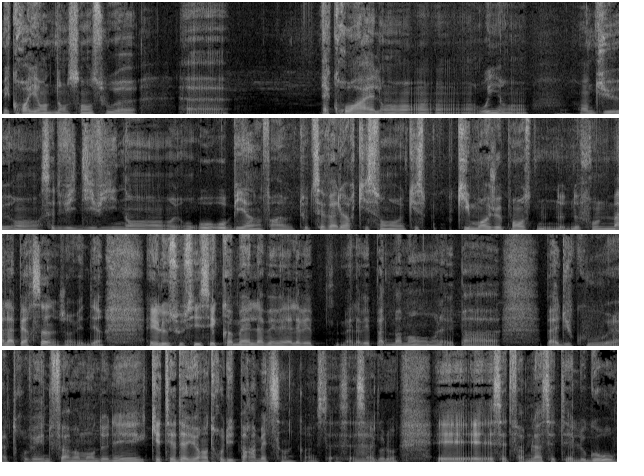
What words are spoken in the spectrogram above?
Mais croyante dans le sens où elle croit elle en, en- en- oui en, en Dieu, en cette vie divine, en, au, au bien, enfin toutes ces valeurs qui sont qui, qui moi je pense ne, ne font de mal à personne, j'ai envie de dire. Et le souci c'est comme elle avait elle avait elle avait pas de maman, elle avait pas bah du coup elle a trouvé une femme à un moment donné qui était d'ailleurs introduite par un médecin quand même, c'est assez Mhm. rigolo. Et, et- et cette femme là c'était le gourou.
